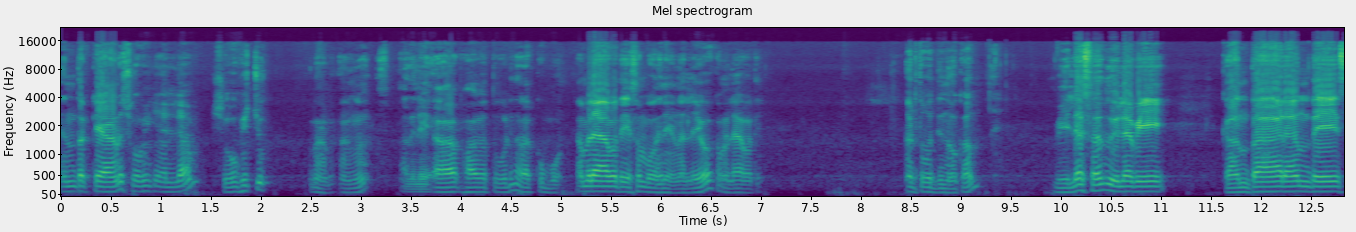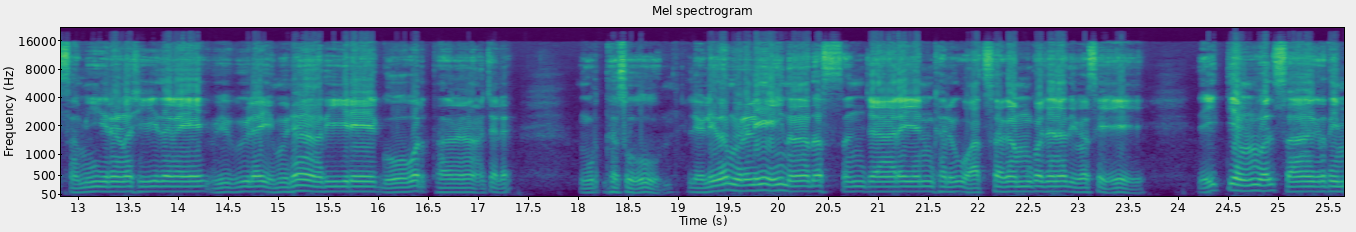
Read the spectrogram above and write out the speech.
എന്തൊക്കെയാണ് ശോഭിക്കുക എല്ലാം ശോഭിച്ചു എന്നാണ്. അങ്ങ് അതിലെ ആ ഭാഗത്തു കൂടി നടക്കുമ്പോൾ. കമലാവതി സംബോധനയാണ് അല്ലയോ? കമലാവതി. അടുത്ത പദ്യം നോക്കാം. വിലസദുലവേ കാന്താരാന്തേ സമീരണശീതളേ വിപുല യമുനാതീരേ ഗോവർദ്ധനാചല മൂർധസു. ലളിതമുരളീനാഥ സഞ്ചാരയൻ ഖലു വാത്സകം ക്വചന ദിവസേ. ദൈത്യം വത്സാകൃതിം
